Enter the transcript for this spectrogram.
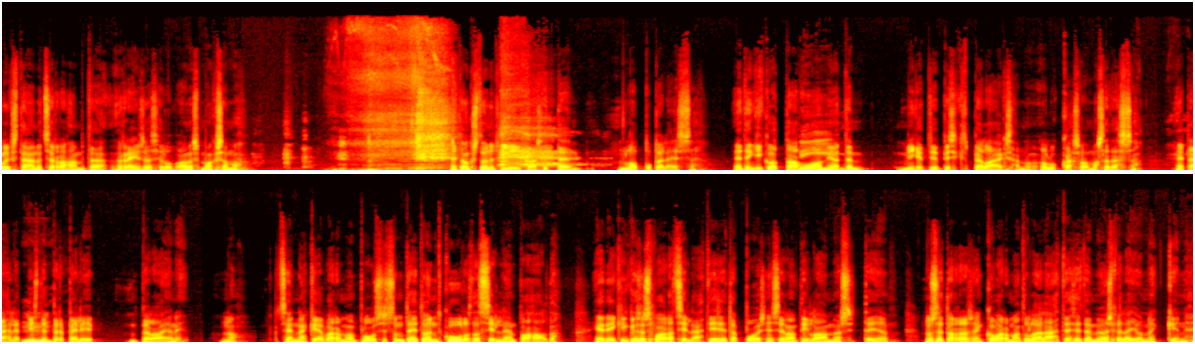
oliko tämä nyt se raha, mitä Rangers on valmis maksamaan? Että onko tuo nyt liikaa sitten loppupeleissä? Etenkin kun ottaa niin. huomioon, että mikä tyyppiseksi pelaajaksi hän on ollut kasvamassa tässä. Että lähelle piste mm. per peli pelaaja, niin no, sen näkee varmaan plussissa, mutta ei toi nyt kuulosta silleen pahalta. Etenkin kun se Svartsi lähti siitä pois, niin siellä on tilaa myös sitten. Ja, no se Tarasenko varmaan tulee lähteä sitä myös vielä jonnekin.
